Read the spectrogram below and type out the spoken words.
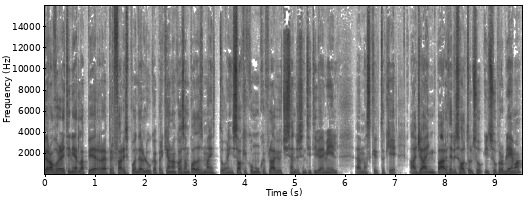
però vorrei tenerla per, per, far rispondere a Luca perché è una cosa un po' da smanettoni. So che comunque Flavio ci siamo già sentiti via email, eh, mi ha scritto che ha già in parte risolto il suo, il suo, problema,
